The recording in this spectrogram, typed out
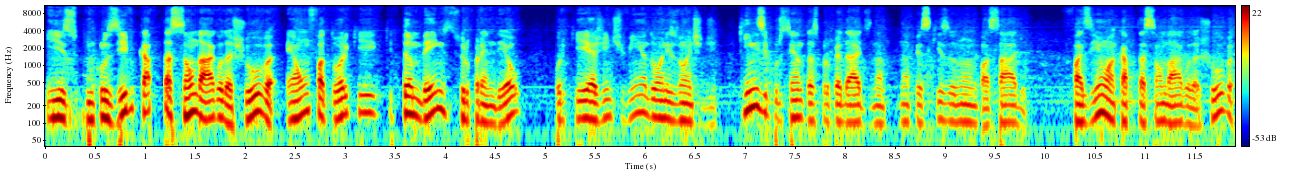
Isso, inclusive captação da água da chuva é um fator que, que também surpreendeu, porque a gente vinha do horizonte de 15% das propriedades na, na, pesquisa do ano passado faziam a captação da água da chuva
